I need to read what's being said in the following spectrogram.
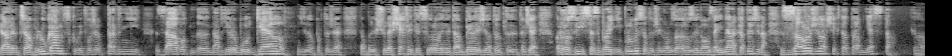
já nevím, třeba v Lugansku vytvořil první závod na výrobu děl, že jo, protože tam byly všude všechny ty suroviny, tam byly, že jo, to, to, takže rozvíjí se zbrojní průmysl, to všechno rozvinulo zejména Kateřina, založila všechna ta města. Jo.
